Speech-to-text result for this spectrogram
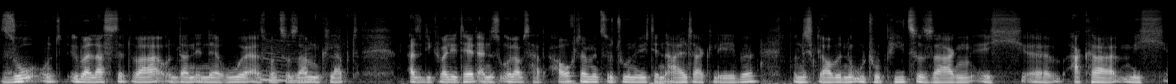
so und überlastet war und dann in der Ruhe erstmal mhm. zusammenklappt. Also die Qualität eines Urlaubs hat auch damit zu tun, wie ich den Alltag lebe. Und ich glaube, eine Utopie zu sagen, ich äh, acker mich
